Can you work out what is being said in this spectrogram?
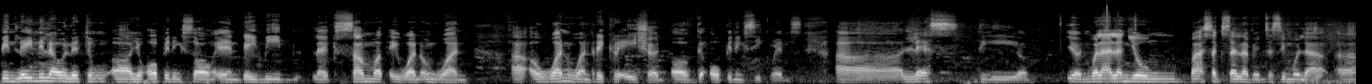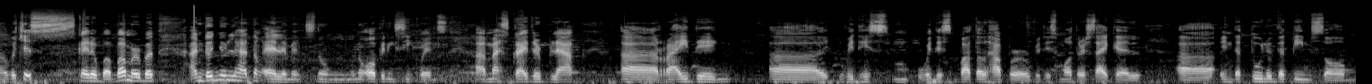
pinlay nila ulit yung uh, yung opening song and they made like somewhat a one-on-one uh, a one-one recreation of the opening sequence uh, less the yun, wala lang yung basag salamin sa simula, uh, which is kind of a bummer, but andun yung lahat ng elements nung, nung opening sequence. Uh, Mask Rider Black, uh, riding, uh, with his with his battle hopper or with his motorcycle uh, in the tune of the theme song.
